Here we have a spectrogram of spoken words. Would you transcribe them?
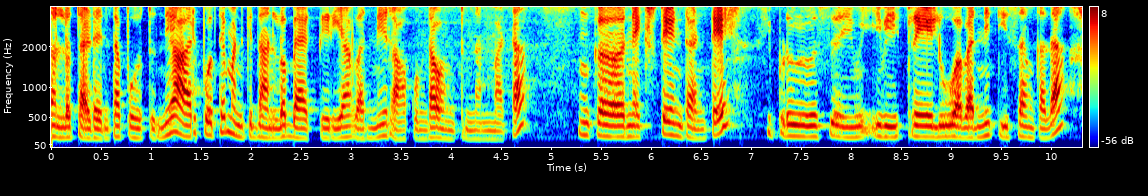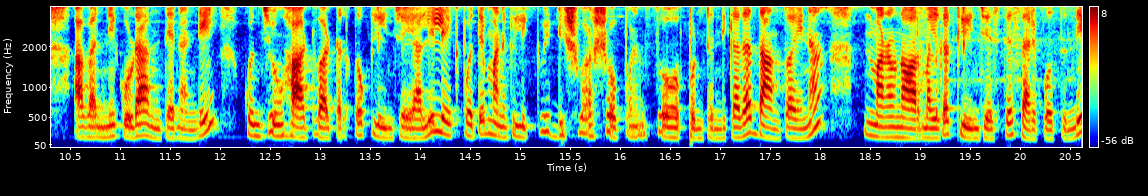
దానిలో తడి అంతా పోతుంది. ఆరిపోతే మనకి దానిలో బ్యాక్టీరియా అవన్నీ రాకుండా ఉంటుందన్నమాట. ఇంకా నెక్స్ట్ ఏంటంటే ఇప్పుడు ఇవి ట్రేలు అవన్నీ తీసాం కదా అవన్నీ కూడా అంతేనండి. కొంచెం హాట్ వాటర్తో క్లీన్ చేయాలి. లేకపోతే మనకి liquid dish wash soap soap ఉంటుంది కదా దాంతో అయినా మనం నార్మల్గా క్లీన్ చేస్తే సరిపోతుంది.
